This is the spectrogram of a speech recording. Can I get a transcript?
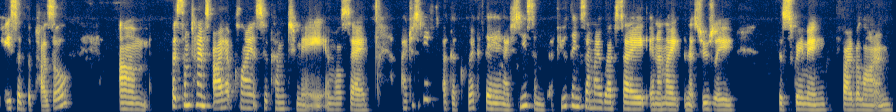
piece of the puzzle. Um, but sometimes I have clients who come to me and will say, I just need like a quick thing. I just need some a few things on my website. And I'm like, and that's usually the screaming five alarm,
